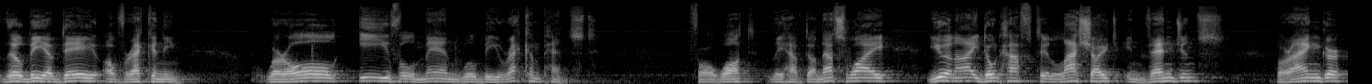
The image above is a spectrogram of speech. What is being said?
there'll be a day of reckoning where all evil men will be recompensed for what they have done. That's why you and I don't have to lash out in vengeance or anger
